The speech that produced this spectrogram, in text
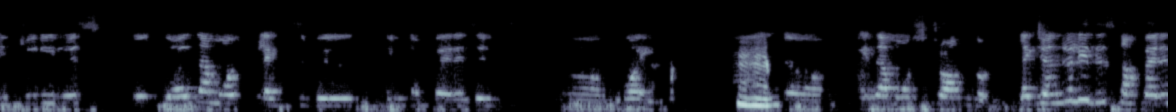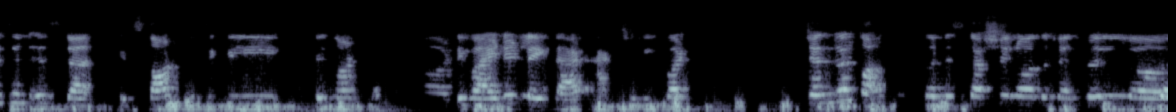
injury risk? Because girls are more flexible in comparison uh, boys. Mm-hmm. And, uh, boys are more stronger. Like generally, this comparison is done. It's not physically it's not uh, divided like that actually, but general the discussion or the general uh,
